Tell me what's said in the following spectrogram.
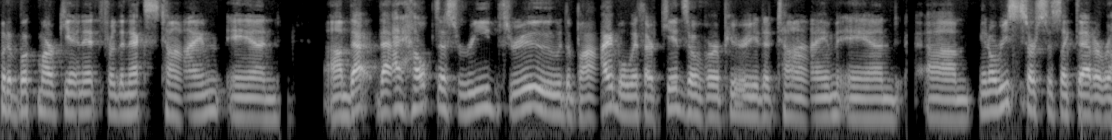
put a bookmark in it for the next time, and um, that that helped us read through the Bible with our kids over a period of time. And um, you know, resources like that are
